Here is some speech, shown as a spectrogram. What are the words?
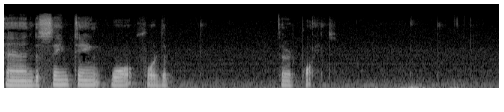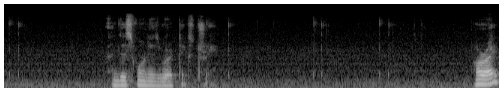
and the same thing for, for the third point and this one is vertex 3 all right.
